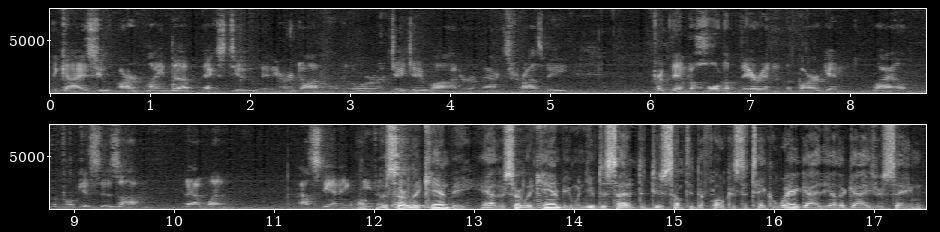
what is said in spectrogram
the guys who aren't lined up next to an Aaron Donald or a J.J. Watt or a Maxx Crosby for them to hold up their end of the bargain while the focus is on that one outstanding Well, defense? there certainly can be. Yeah, there certainly can be. When you've decided to do something to focus to take away a guy, the other guys you're saying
